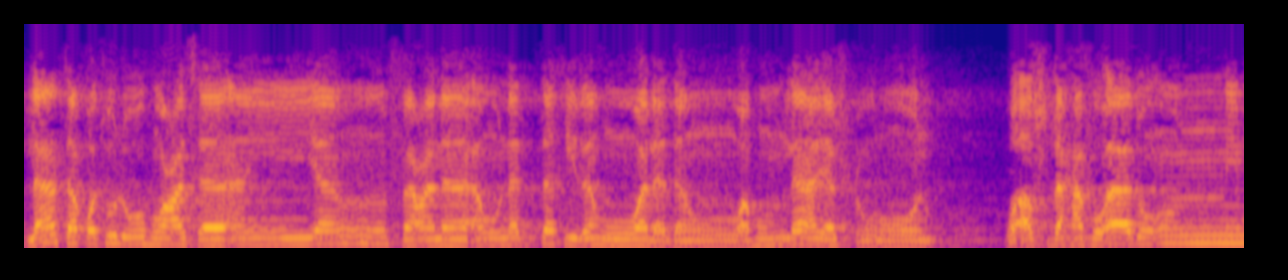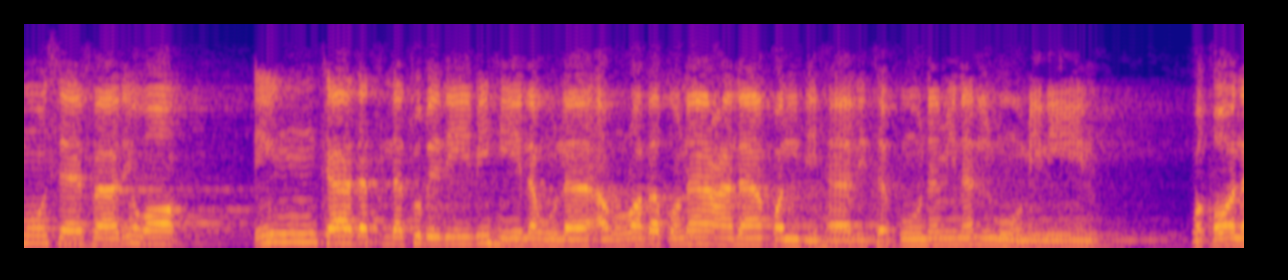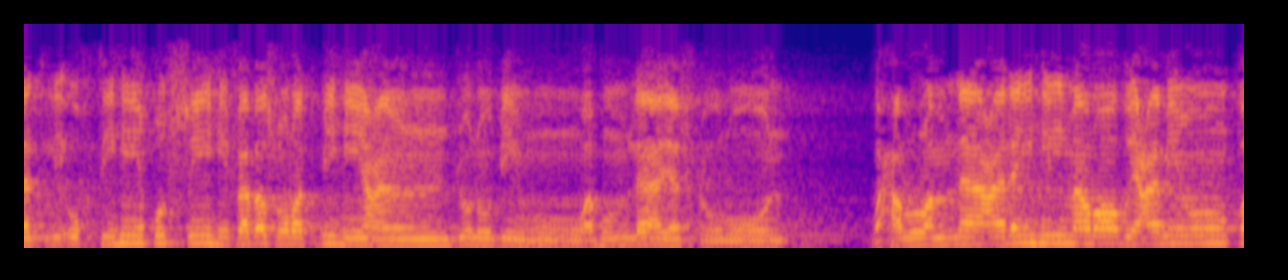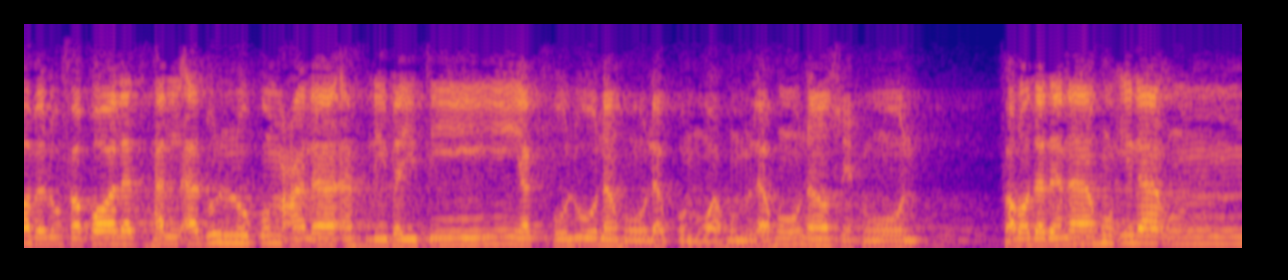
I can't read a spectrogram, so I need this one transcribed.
لا تقتلوه عسى أن ينفعنا أو نتخذه ولدا وهم لا يشعرون. وأصبح فؤاد أم موسى فارغا. إن كادت لتبدي به لولا أن ربطنا على قلبها لتكون من المؤمنين. وقالت لأخته قصيه فبصرت به عن جنب وهم لا يشعرون. وحرمنا عليه المراضع من قبل فقالت هل أدلكم على أهل بيت يكفلونه لكم وهم له ناصحون. فرددناه إلى ام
